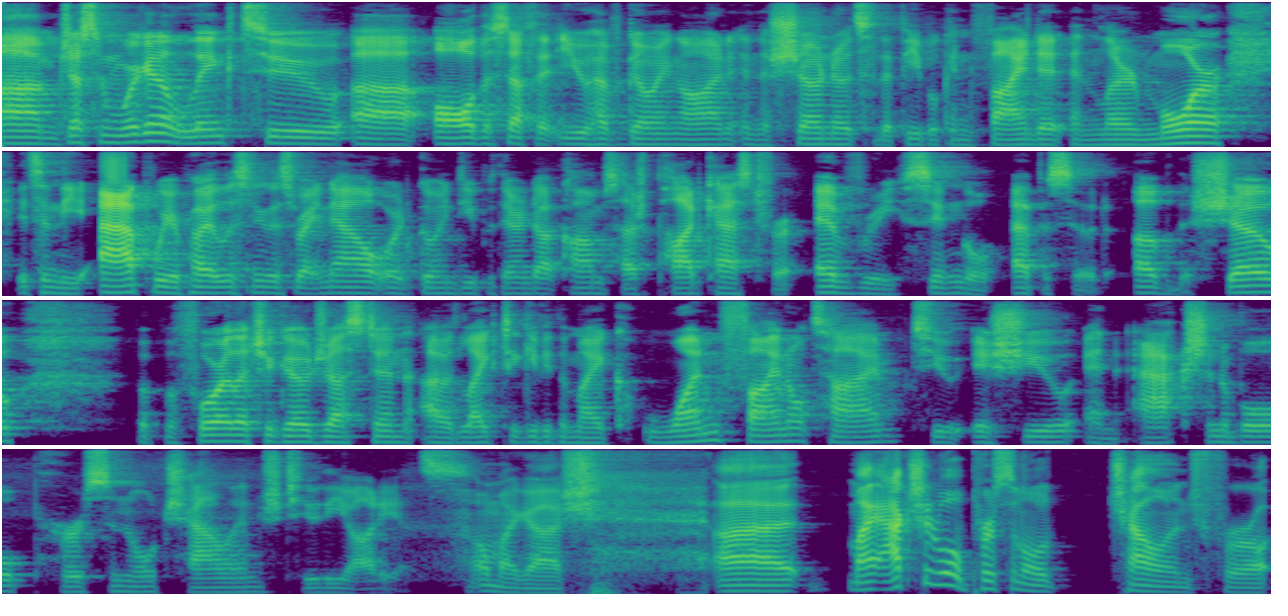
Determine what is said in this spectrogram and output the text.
um, Justin. We're going to link to uh, all the stuff that you have going on in the show notes so that people can find it and learn more. It's in the app where you're probably listening to this right now, or at goingdeepwithaaron.com/slash podcast for every single episode of the show. But before I let you go, Justin, I would like to give you the mic one final time to issue an actionable personal challenge to the audience. Oh my gosh. Uh, my actionable personal challenge for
